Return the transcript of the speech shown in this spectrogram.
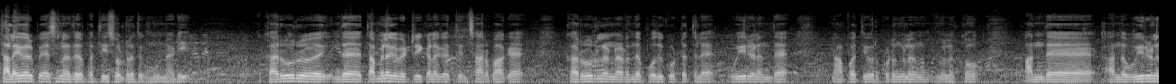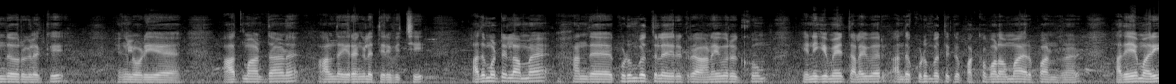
தலைவர் பேசுனதை பற்றி சொல்கிறதுக்கு முன்னாடி கரூர் இந்த தமிழக வெற்றி கழகத்தின் சார்பாக கரூரில் நடந்த பொதுக்கூட்டத்தில் உயிரிழந்த நாற்பத்தி ஒரு குடும்பங்களுக்கும் அந்த அந்த உயிரிழந்தவர்களுக்கு எங்களுடைய ஆத்மார்த்தான ஆழ்ந்த இரங்கலை தெரிவித்து அது மட்டும் இல்லாமல் அந்த குடும்பத்தில் இருக்கிற அனைவருக்கும் என்றைக்குமே தலைவர் அந்த குடும்பத்துக்கு பக்கபலமாக இருப்பான்றார். அதே மாதிரி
